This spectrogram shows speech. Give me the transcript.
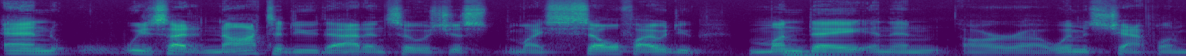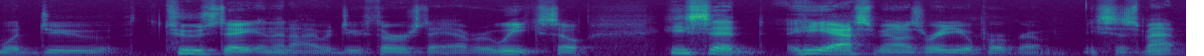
And we decided not to do that. And so it's just myself. I would do Monday, and then our uh, women's chaplain would do Tuesday, and then I would do Thursday every week. So he said, he asked me on his radio program, he says, Matt,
